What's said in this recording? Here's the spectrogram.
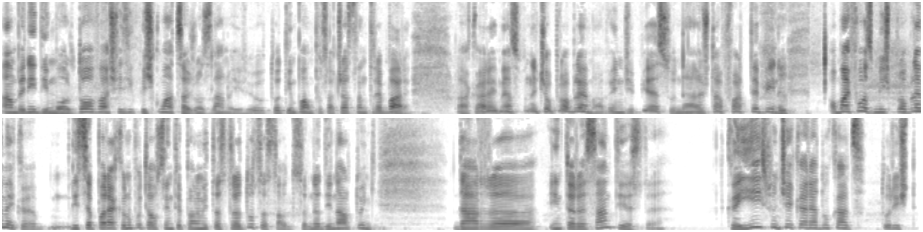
am venit din Moldova și zic, păi și cum ați ajuns la noi? Eu tot timpul am pus această întrebare, la care mi-a spus, nicio problemă, avem GPS-ul, ne-a ajutat foarte bine. Hmm. Au mai fost mici probleme, că li se părea că nu puteau să intre pe o anumită străduță sau să vină din alt unghi. Dar uh, interesant este că ei sunt cei care aduc alți turiști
